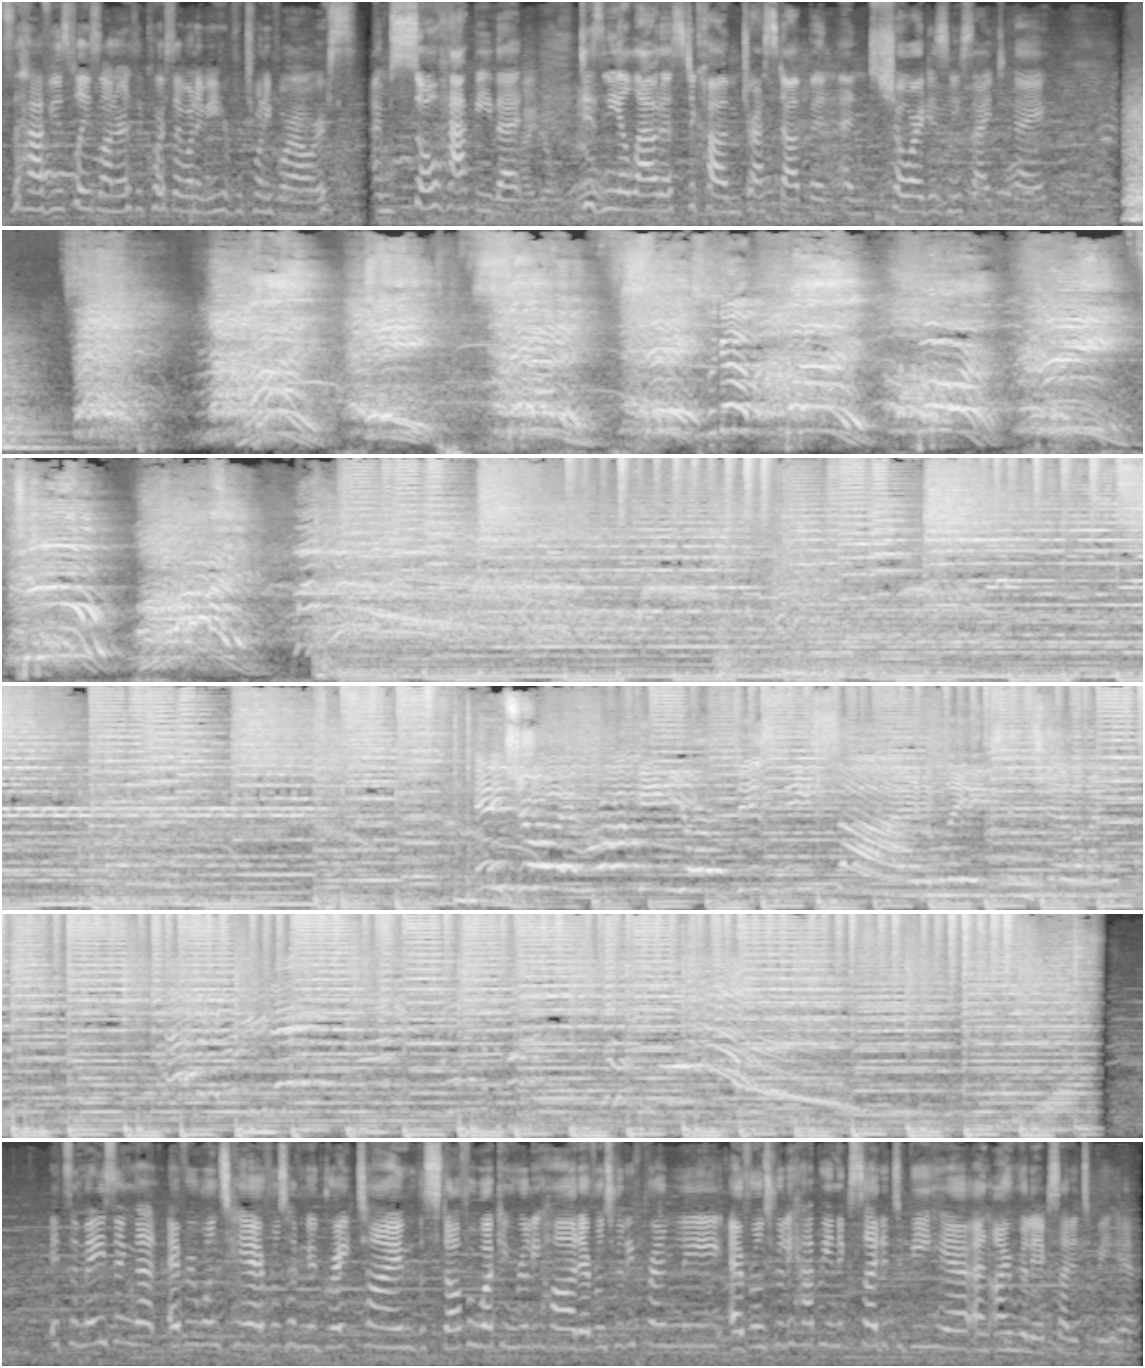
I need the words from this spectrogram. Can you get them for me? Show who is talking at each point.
Speaker 1: It's the happiest place on earth. Of course, I want to be here for 24 hours.
Speaker 2: I'm so happy that Disney allowed us to come dressed up and, and show our Disney side today.
Speaker 1: Amazing that everyone's here, everyone's having a great time, the staff are working really hard, everyone's really friendly, everyone's really happy and excited to be here, and I'm really excited to be here.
